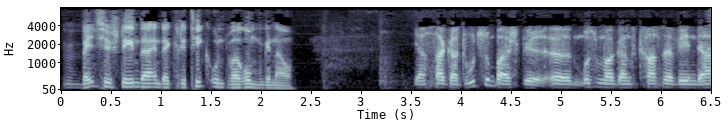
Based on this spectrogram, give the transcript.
welche stehen da in der Kritik und warum genau? Ja, Sagadu zum Beispiel, äh, muss man mal ganz krass erwähnen. Der,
